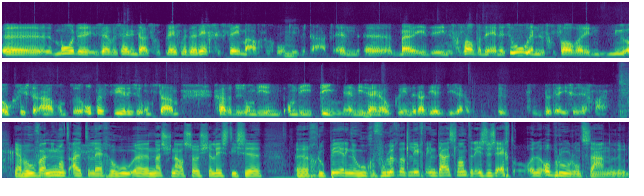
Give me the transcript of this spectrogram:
eh, moorden zijn, zijn in Duitsland gepleegd met een rechtsextreme achtergrond inderdaad. En, eh, maar in, in het geval van de NSU en het geval waarin nu ook gisteravond uh, ophef weer is ontstaan, gaat het dus om die, om die tien. En die zijn ook inderdaad, die, die zijn ook eh, bewezen, zeg maar. Ja, we hoeven aan niemand uit te leggen hoe eh, nationaal-socialistische eh, groeperingen, hoe gevoelig dat ligt in Duitsland. Er is dus echt een oproer ontstaan.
